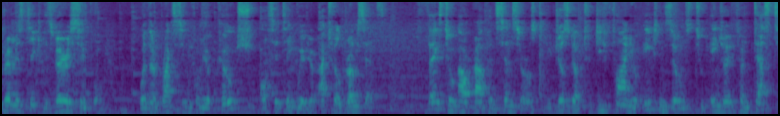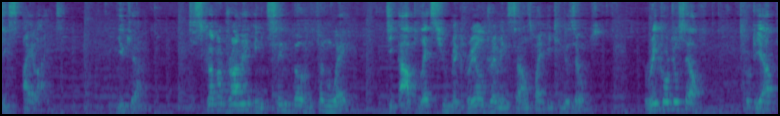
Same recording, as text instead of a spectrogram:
Using stick is very simple. Whether practicing from your coach or sitting with your actual drum sets, Thanks to our app and sensors, you just got to define your eating zones to enjoy fantastic highlights. You can discover drumming in a simple and fun way. The app lets you make real drumming sounds by hitting the zones. Record yourself. Through the app,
